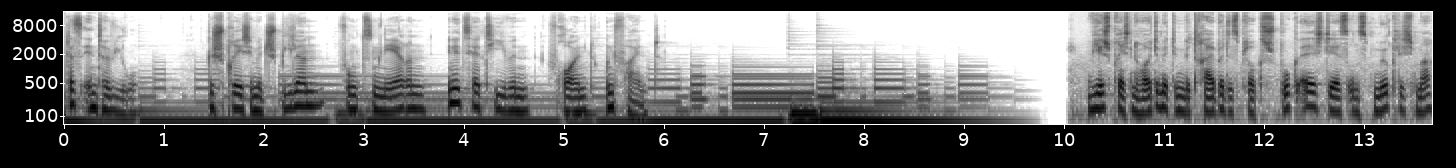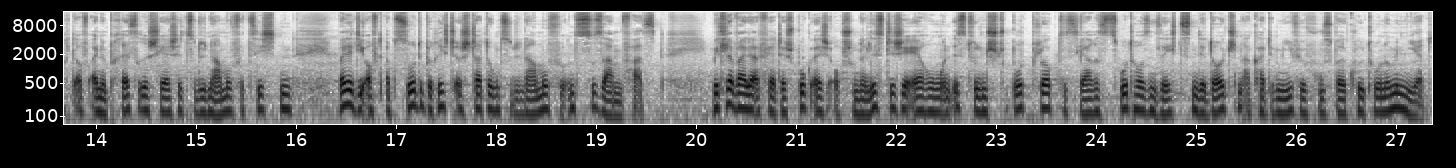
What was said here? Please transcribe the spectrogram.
Das Interview. Gespräche mit Spielern, Funktionären, Initiativen, Freund und Feind. Wir sprechen heute mit dem Betreiber des Blogs Spuckelch, der es uns möglich macht, auf eine Presserecherche zu Dynamo verzichten, weil er die oft absurde Berichterstattung zu Dynamo für uns zusammenfasst. Mittlerweile erfährt der Spuckelch auch journalistische Ehrung und ist für den Sportblog des Jahres 2016 der Deutschen Akademie für Fußballkultur nominiert.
